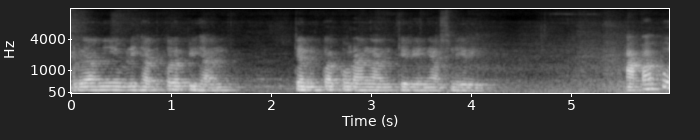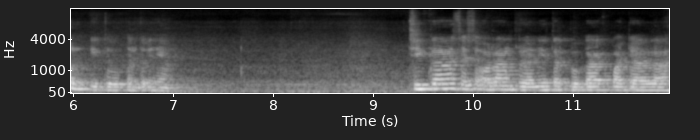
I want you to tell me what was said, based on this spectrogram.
berani melihat kelebihan dan kekurangan dirinya sendiri. Apa pun itu bentuknya. Jika seseorang berani terbuka kepada Allah,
